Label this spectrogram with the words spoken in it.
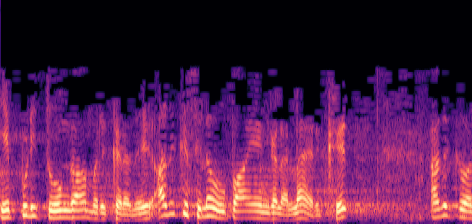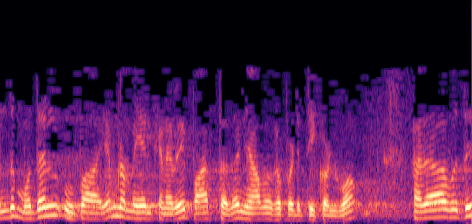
எப்படி தூங்காம இருக்கிறது? அதுக்கு சில உபாயங்கள் எல்லாம் இருக்கு. அதுக்கு வந்து முதல் உபாயம் நம்ம ஏற்கனவே பார்த்ததை ஞாபகப்படுத்திக் கொள்வோம். அதாவது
